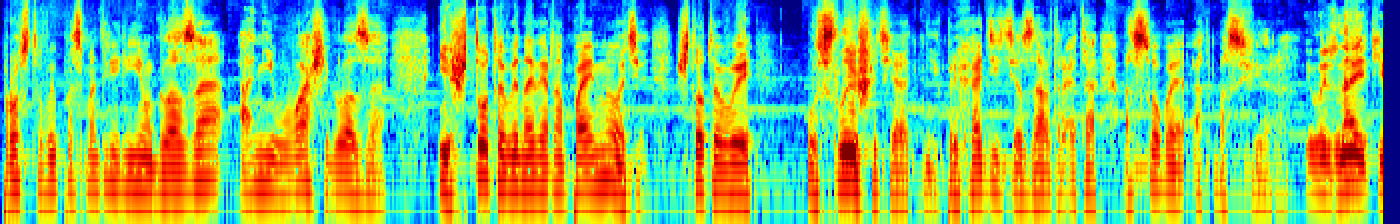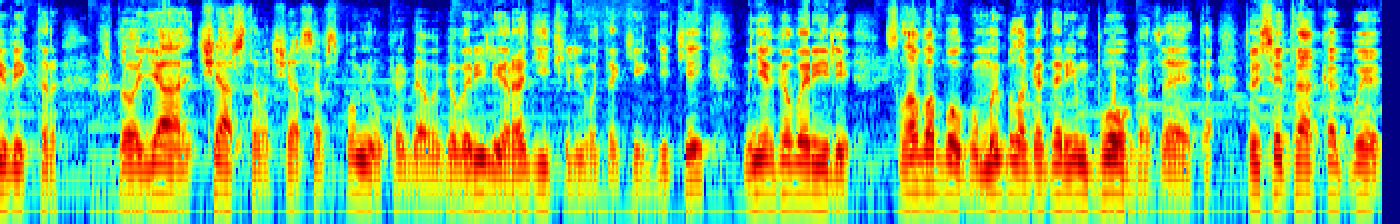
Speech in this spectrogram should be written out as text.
просто вы посмотрели им в глаза, они в ваши глаза. И что-то вы, наверное, поймете, что-то вы услышите от них. Приходите завтра, это особая атмосфера. И вы знаете, Виктор, что я часто, вот сейчас я вспомнил, когда вы говорили, родители вот таких детей, мне говорили, слава Богу, мы благодарим Бога за это. То есть это как бы,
